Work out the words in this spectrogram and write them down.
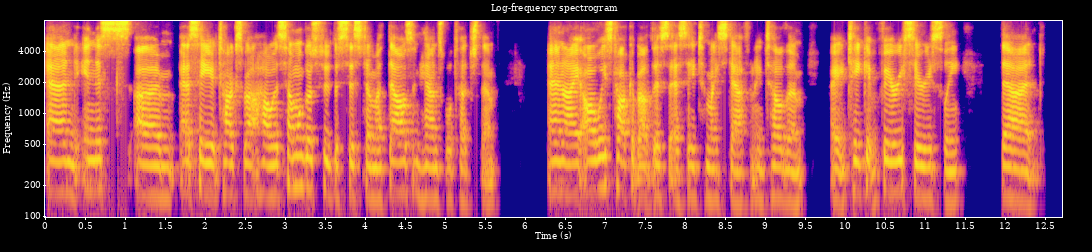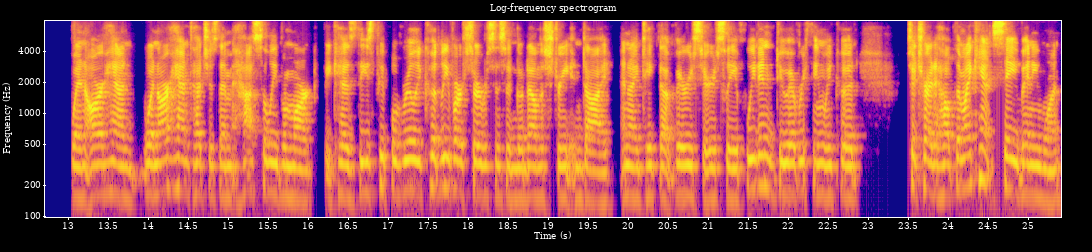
and in this um, essay, it talks about how as someone goes through the system, a thousand hands will touch them. And I always talk about this essay to my staff, and I tell them I take it very seriously that when our hand when our hand touches them, it has to leave a mark because these people really could leave our services and go down the street and die. And I take that very seriously. If we didn't do everything we could to try to help them, I can't save anyone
